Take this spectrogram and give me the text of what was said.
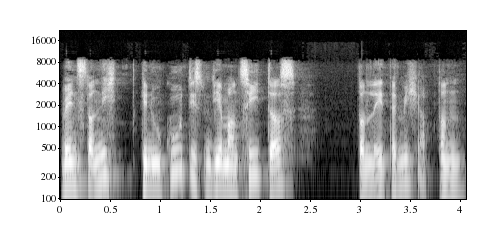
wenn es dann nicht genug gut ist und jemand sieht das, dann lehnt er mich ab, dann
